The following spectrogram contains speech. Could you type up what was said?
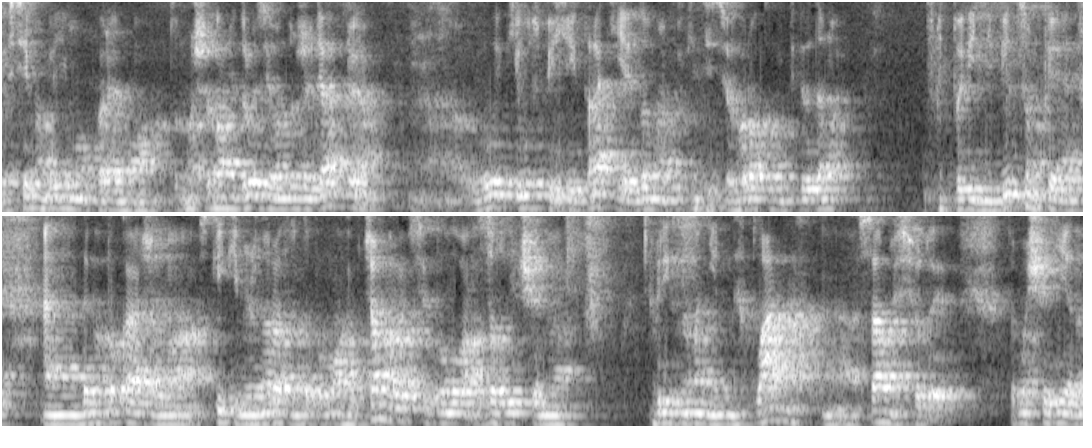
і всі ми мріємо перемогу. Тому, шановні друзі, вам дуже дякую. Великі успіхи і так. Я думаю, по кінці цього року ми підведемо відповідні підсумки, е, де ми покажемо, скільки міжнародної допомоги в цьому році було залучено в різноманітних планах е, саме сюди. Тому що є,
